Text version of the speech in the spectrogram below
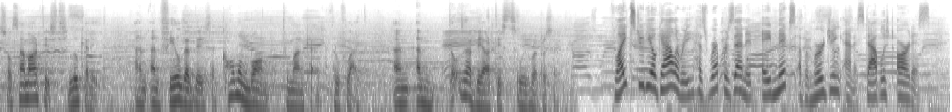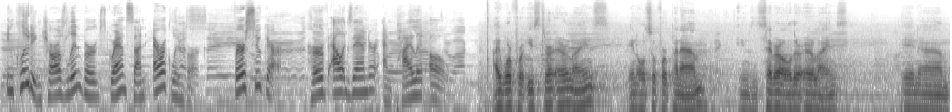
So some artists look at it and, and feel that there is a common bond to mankind through flight. And, and those are the artists we represent. Flight Studio Gallery has represented a mix of emerging and established artists, including Charles Lindbergh's grandson, Eric Lindbergh, Fer Sukar, Herve Alexander, and Pilot O. I work for Eastern Airlines and also for Pan Am in several other airlines. And um,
